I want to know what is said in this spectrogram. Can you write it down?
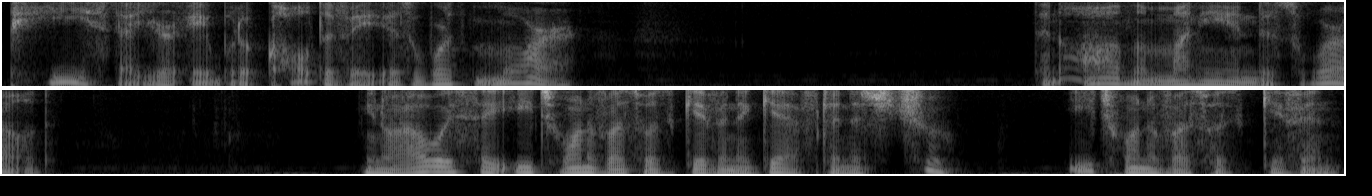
peace that you're able to cultivate is worth more than all the money in this world. You know, I always say each one of us was given a gift, and it's true. Each one of us was given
